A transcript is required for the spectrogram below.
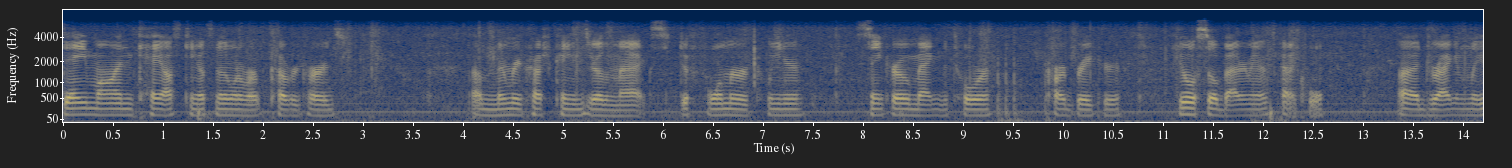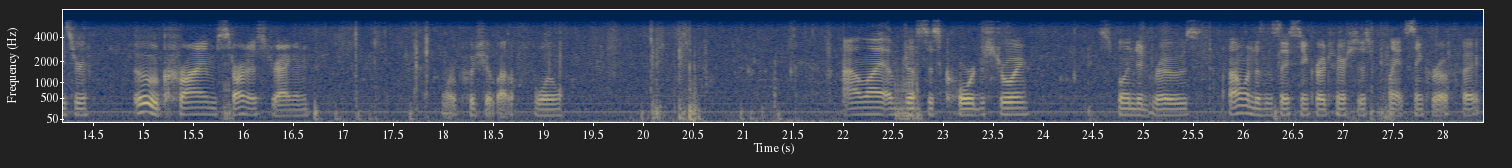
Daemon Chaos King, that's another one of our cover cards. Um, Memory Crush King Zero the Max. Deformer Cleaner. Synchro Magnetor. Card Breaker. Fuel Cell Battery Man, It's kinda cool. Uh, Dragon Laser. Ooh, Crime Stardust Dragon. I'm gonna push you up by the foil. Ally of Justice Core Destroy. Splendid Rose. That one doesn't say Synchro Tuner, it's just Plant Synchro Effect.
